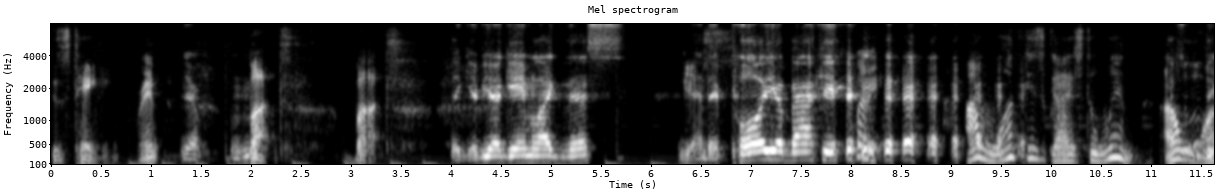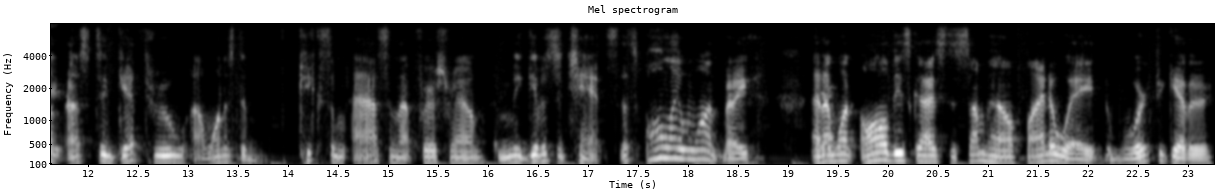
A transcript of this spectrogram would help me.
is taking, right? Yeah. Mm-hmm. But, but they give you a game like this, yes. and they pull you back in. I want these guys to win. Absolutely. I want us to get through. I want us to kick some ass in that first round. Give us a chance. That's all I want, buddy. And yeah. I want all these guys to somehow find a way to work together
